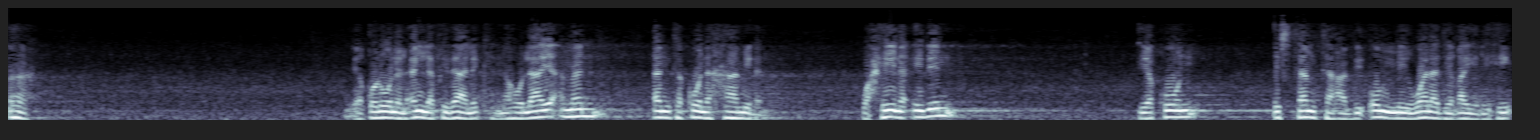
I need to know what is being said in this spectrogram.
يقولون العلة في ذلك أنه لا يأمن أن تكون حاملا وحينئذ يكون استمتع بأم ولد غيره.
